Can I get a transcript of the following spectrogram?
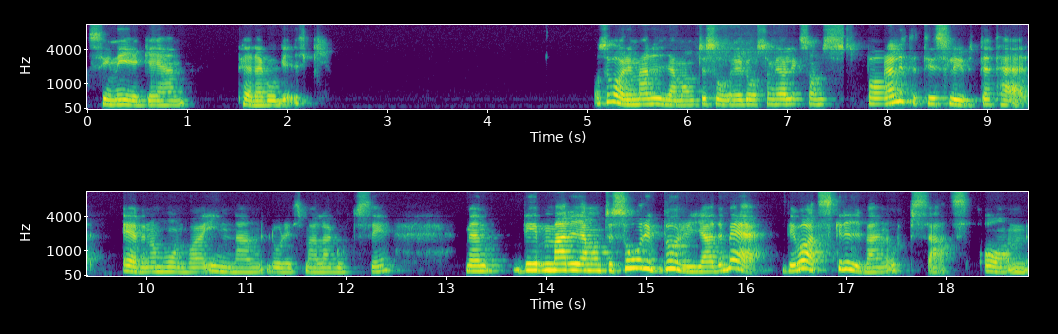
sin egen pedagogik. Och så var det Maria Montessori då som jag liksom sparar lite till slutet här, även om hon var innan Loris Malaguzzi. Men det Maria Montessori började med, det var att skriva en uppsats om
